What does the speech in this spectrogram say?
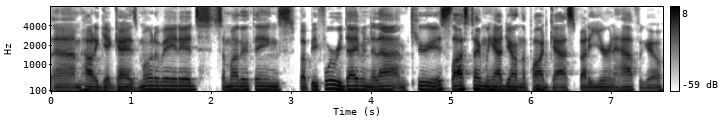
um, how to get guys motivated, some other things. But before we dive into that, I'm curious. Last time we had you on the podcast about a year and a half ago,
